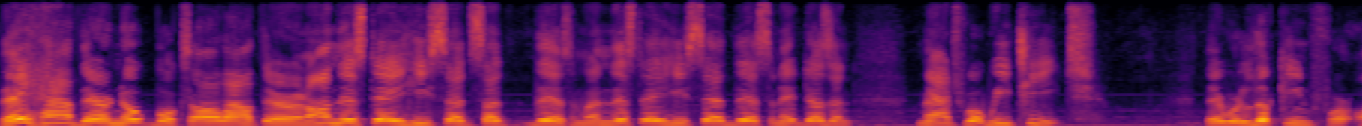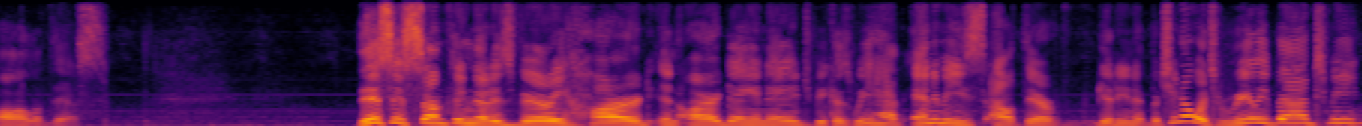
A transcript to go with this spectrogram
They have their notebooks all out there, and on this day he said this, and when this day he said this, and it doesn't match what we teach. They were looking for all of this. This is something that is very hard in our day and age because we have enemies out there getting it. But you know what's really bad to me?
